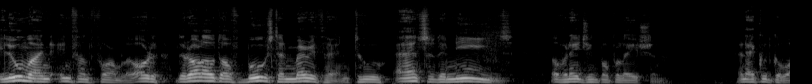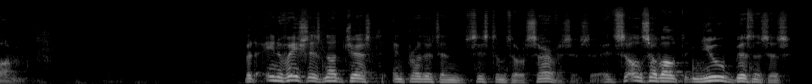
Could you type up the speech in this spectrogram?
Illuma and infant formula, or the rollout of Boost and Meritene to answer the needs of an aging population. And I could go on. But innovation is not just in products and systems or services. It's also about new businesses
